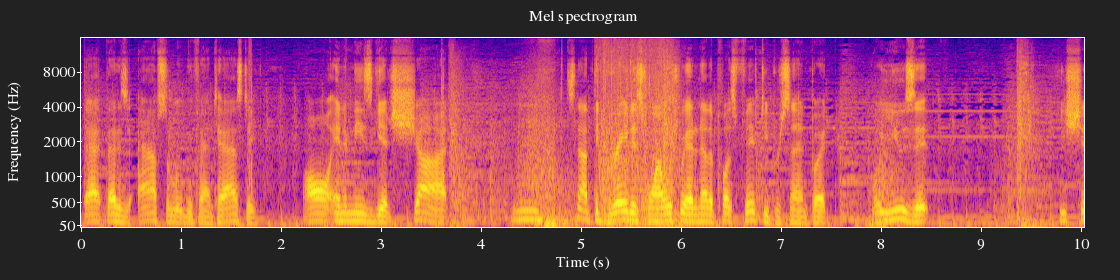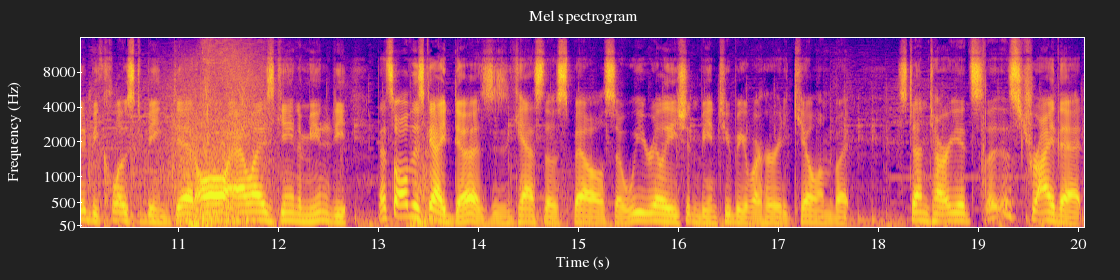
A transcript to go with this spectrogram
that that is absolutely fantastic. All enemies get shot. Mm, it's not the greatest one. I wish we had another plus 50%, but we'll use it. He should be close to being dead. All allies gain immunity. That's all this guy does, is he casts those spells. So we really shouldn't be in too big of a hurry to kill him, but stun targets, let's try that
